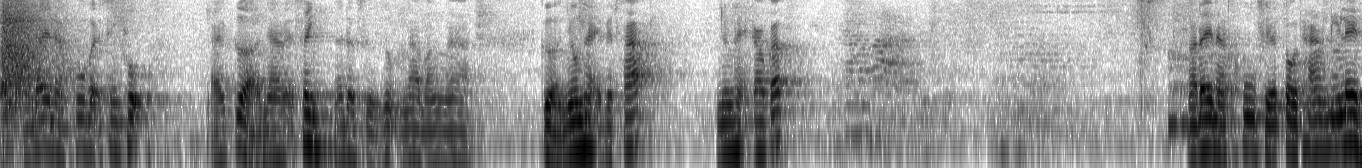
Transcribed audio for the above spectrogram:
Ở đây là khu vệ sinh phụ. Cái cửa nhà vệ sinh là được sử dụng là bằng à, cửa nhôm hệ Việt Pháp, nhôm hệ cao cấp. Và đây là khu phía cầu thang đi lên.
